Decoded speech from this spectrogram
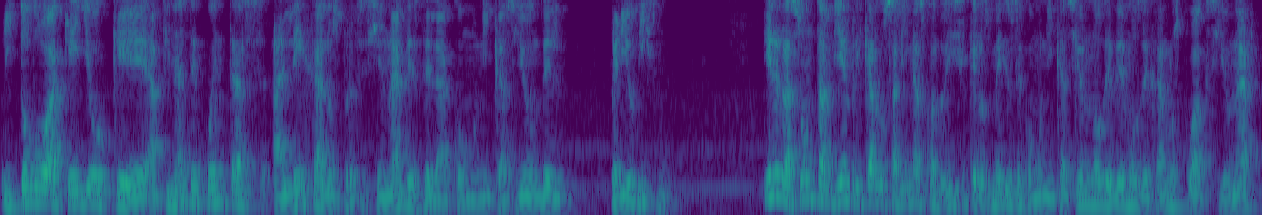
y todo aquello que a final de cuentas aleja a los profesionales de la comunicación del periodismo. Tiene razón también Ricardo Salinas cuando dice que los medios de comunicación no debemos dejarnos coaccionar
